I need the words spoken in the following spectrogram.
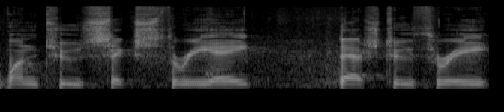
12638-23,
